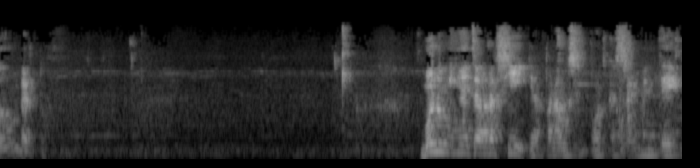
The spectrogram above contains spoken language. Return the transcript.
Humberto. Bueno, mi gente, ahora sí, ya paramos el podcast. Realmente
